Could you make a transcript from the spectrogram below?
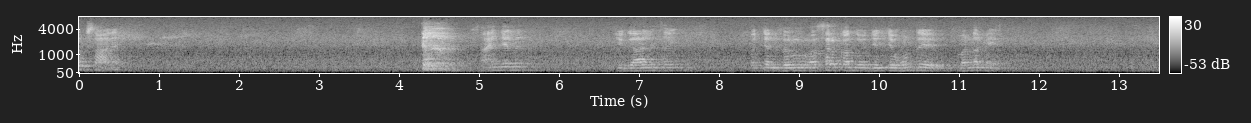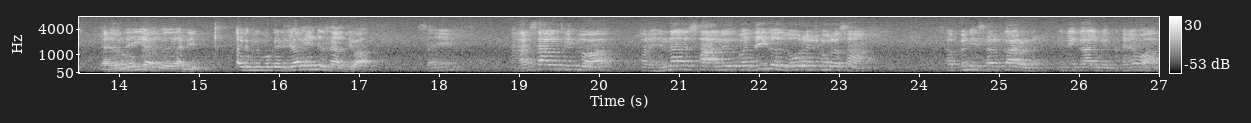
نقصان آهن سائين جن جي ڳالهه سائين وچن ضرور اثر ڪندو جن جي هوندي من ۾ اڳ ۾ مون کي هن سال ٿيو آهي سائين هر سال ٿيندو آهي پر هن سال وڌيڪ زور شور سان سڀني سرڪارن ان ڳالهه کي کيو آهي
